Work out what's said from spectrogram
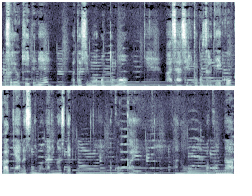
まあ、それを聞いてね私も夫もあじゃあ知床連れて行こうかって話にもなりまして、まあ、今回あの、まあ、こんな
